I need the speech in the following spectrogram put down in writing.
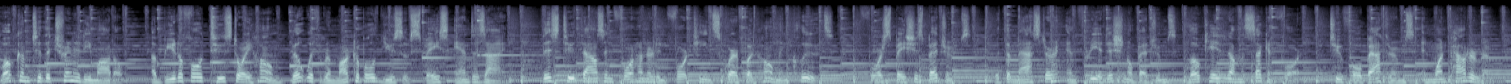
Welcome to the Trinity model, a beautiful two-story home built with remarkable use of space and design. This 2,414 square foot home includes four spacious bedrooms, with the master and three additional bedrooms located on the second floor, two full bathrooms and one powder room,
